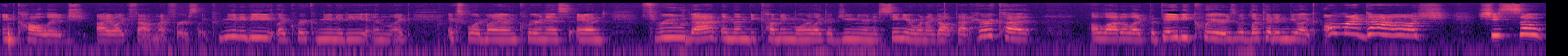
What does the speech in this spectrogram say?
in college I like found my first like community, like queer community, and like explored my own queerness, and through that, and then becoming more like a junior and a senior when I got that haircut a lot of like the baby queers would look at it and be like, "Oh my gosh, she's so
